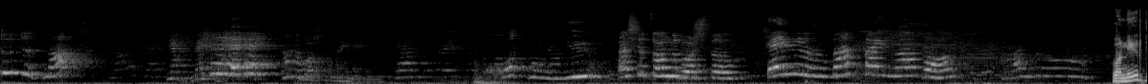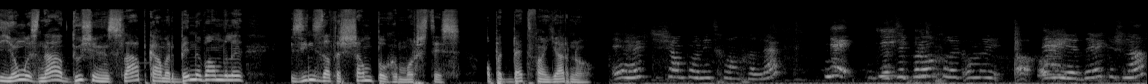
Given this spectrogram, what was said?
toet het nat? Ja, lekker. Tandenborstel meenemen. God, man, nu. Waar is je tandenborstel? Jamie, maak mij nou Wanneer de jongens na het douchen hun slaapkamer binnenwandelen, zien ze dat er shampoo gemorst is op het bed van Jarno. Heeft je shampoo niet gewoon gelekt? Nee, die... Dat hij per ongeluk onder, je- oh, onder je dekens lag?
